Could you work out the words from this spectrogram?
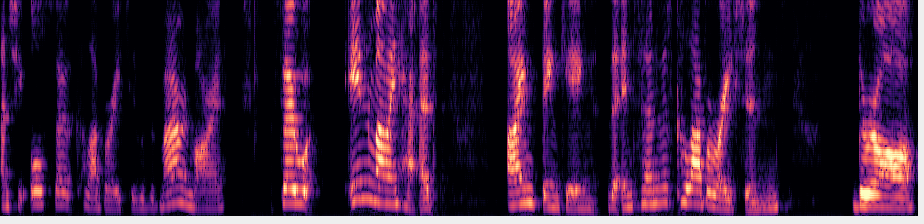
and she also collaborated with Maren Morris. So, in my head, I'm thinking that in terms of collaborations, there are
